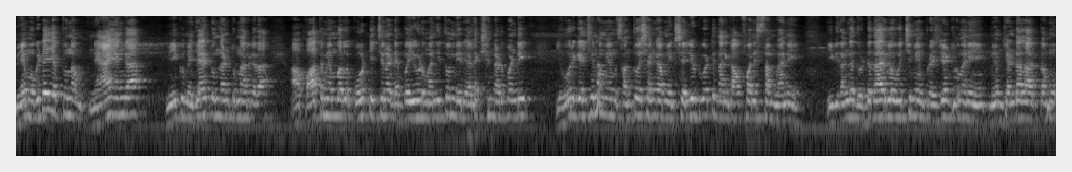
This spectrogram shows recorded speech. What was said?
మేము ఒకటే చెప్తున్నాం న్యాయంగా మీకు మెజారిటీ ఉందంటున్నారు కదా ఆ పాత మెంబర్లు కోర్టు ఇచ్చిన డెబ్బై ఏడు మందితో మీరు ఎలక్షన్ నడపండి ఎవరు గెలిచినా మేము సంతోషంగా మీకు సెల్యూట్ కొట్టి దానికి ఆహ్వానిస్తాం కానీ ఈ విధంగా దొడ్డదారిలో వచ్చి మేము ప్రెసిడెంట్లమని మేము జెండా లాగుతాము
